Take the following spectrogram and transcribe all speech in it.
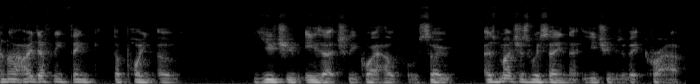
And I, I definitely think the point of YouTube is actually quite helpful. So as much as we're saying that YouTube is a bit crap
